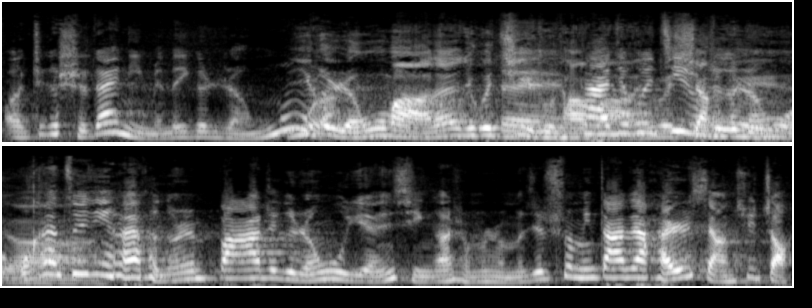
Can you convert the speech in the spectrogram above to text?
呃这个时代里面的一个人物了一个人物嘛，大家就会记住他嘛，大家就会记住这个人物。我看最啊近还有很多人扒这个人物原型啊，什么什么，就说明大家还是想去找，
